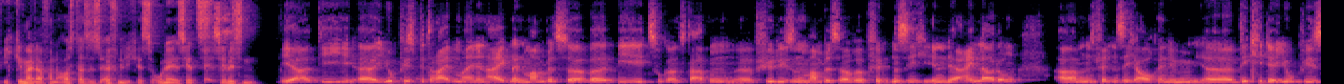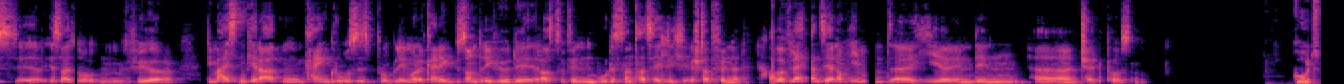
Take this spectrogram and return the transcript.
ich gehe mal davon aus, dass es öffentlich ist, ohne es jetzt zu wissen. Ja, die äh, UPs betreiben einen eigenen Mumble-Server. Die Zugangsdaten äh, für diesen Mumble-Server finden sich in der Einladung, ähm, finden sich auch in dem äh, Wiki der UPs. Äh, ist also für die meisten Piraten kein großes Problem oder keine besondere Hürde herauszufinden, wo das dann tatsächlich äh, stattfindet. Aber vielleicht kann es ja noch jemand äh, hier in den Chat posten. Gut,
